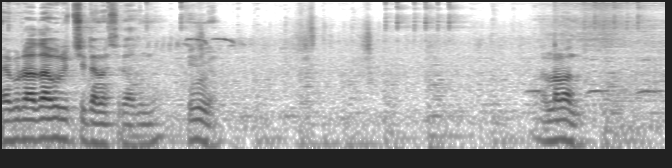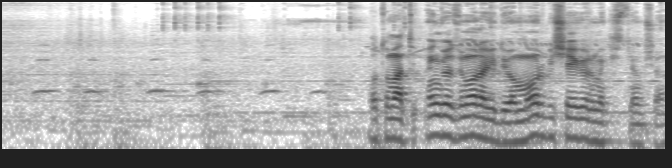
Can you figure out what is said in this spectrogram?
E burada Uruchi demesi lazım. Bilmiyorum. Anlamadım. Otomatik. Ben gözüm oraya gidiyor. Mor bir şey görmek istiyorum şu an.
